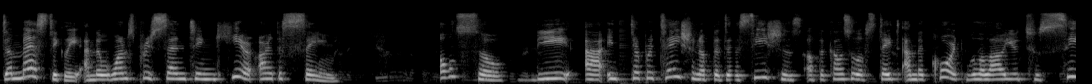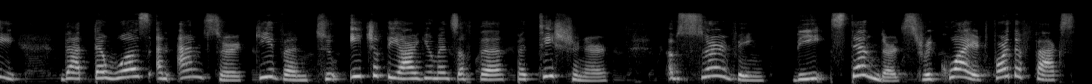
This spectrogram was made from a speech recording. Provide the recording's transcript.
domestically and the ones presenting here are the same. Also, the uh, interpretation of the decisions of the Council of State and the court will allow you to see that there was an answer given to each of the arguments of the petitioner, observing the standards required for the facts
